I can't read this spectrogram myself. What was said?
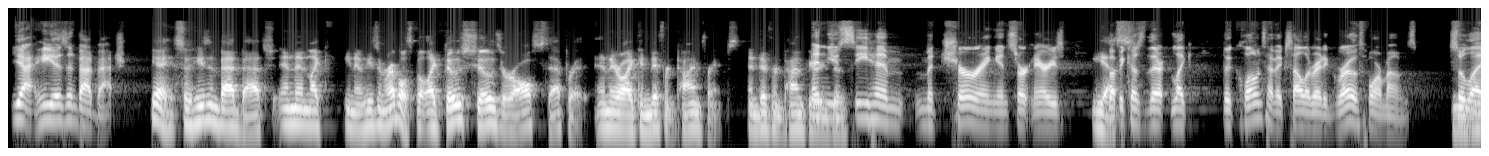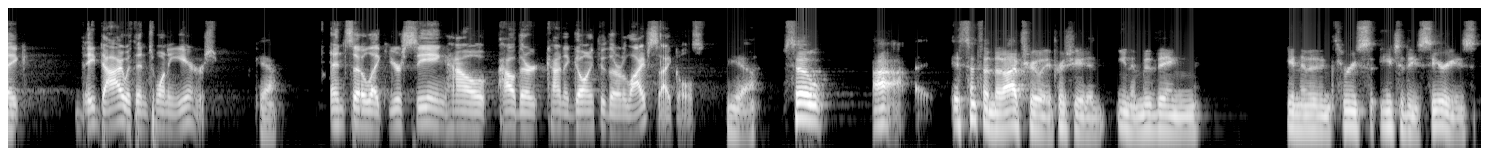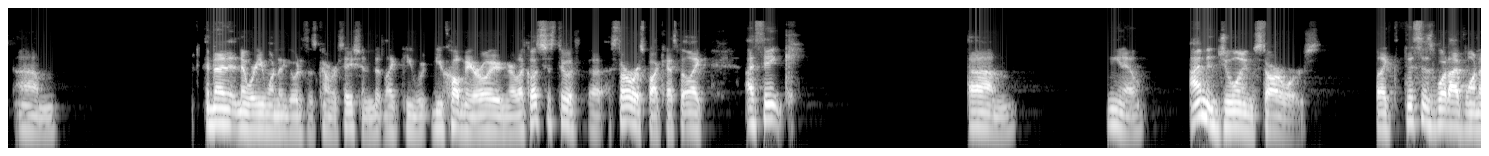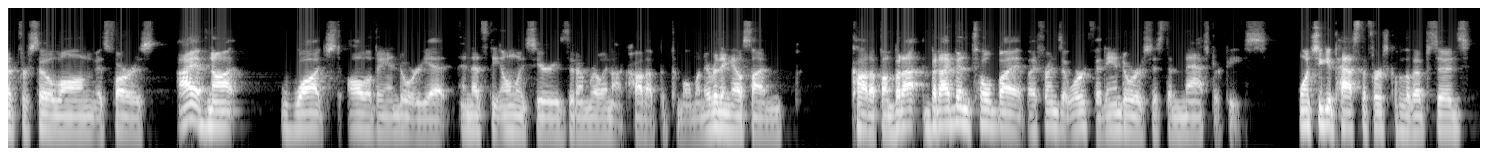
Yeah, he is in Bad Batch. Yeah, so he's in Bad Batch, and then like you know he's in Rebels, but like those shows are all separate, and they're like in different time frames and different time periods. And you of, see him maturing in certain areas, yes, but because they're like the clones have accelerated growth hormones, so Mhm. like they die within 20 years. Yeah. And so like you're seeing how how they're kind of going through their life cycles. Yeah. So I, it's something that I've truly appreciated, you know, moving, you know, moving through each of these series. Um, and I didn't know where you wanted to go with this conversation, but like you you called me earlier and you're like, let's just do a, a Star Wars podcast. But like, I think, um, you know, I'm enjoying Star Wars. Like this is what I've wanted for so long. As far as I have not watched all of Andor yet, and that's the only series that I'm really not caught up at the moment. Everything else I'm caught up on. But I but I've been told by by friends at work that Andor is just a masterpiece. Once you get past the first couple of episodes,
